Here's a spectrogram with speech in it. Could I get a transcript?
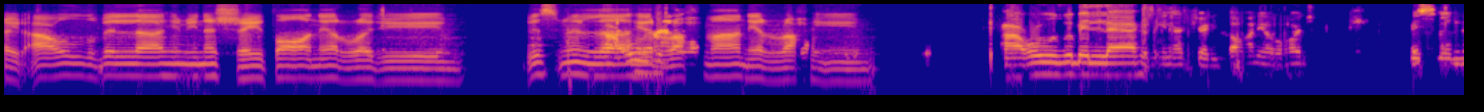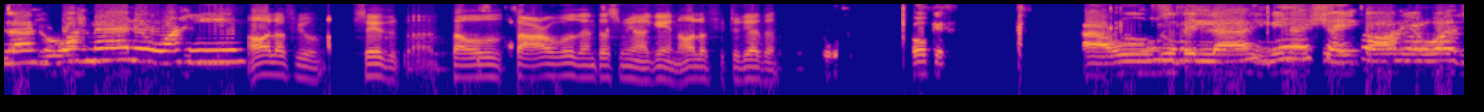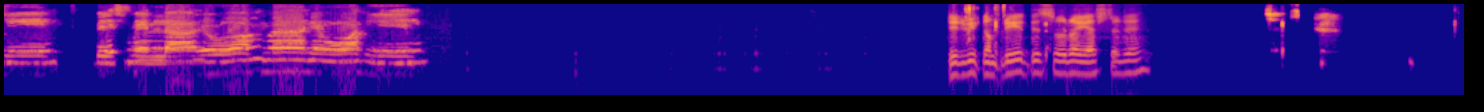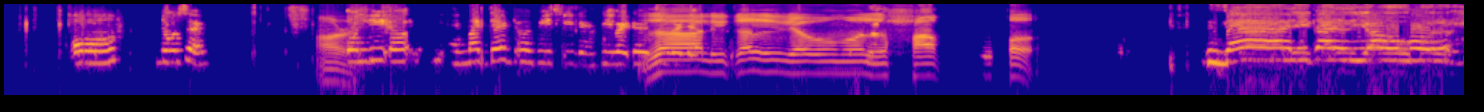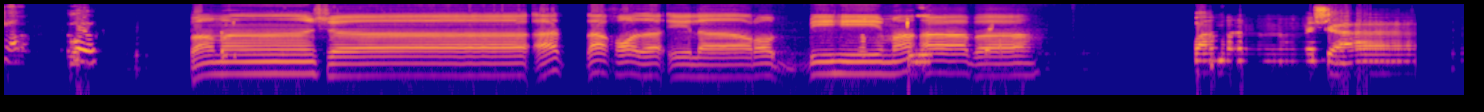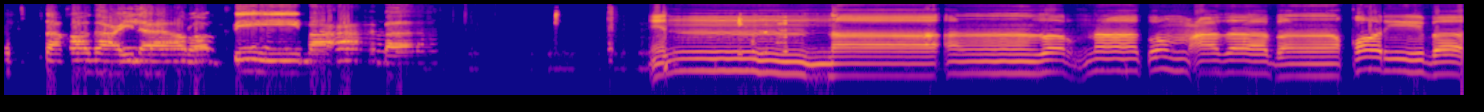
أعوذ بالله من الشيطان الرجيم. بسم الله الرحمن الرحيم. أعوذ بالله من الشيطان الرجيم. بسم الله الرحمن الرحيم. All of you say the ta'awudh and tasmiyah again. All of you together. أوكي أعوذ بالله من الشيطان الرجيم. بسم الله الرحمن الرحيم Did we complete this surah yesterday? Uh, no, sir. All right. Only uh, Ahmad did. Uh, we didn't. We were. Uh, we were there. ذلك اليوم الحق ذلك اليوم الحق فمن شاء اتخذ إلى ربه مآبا. فمن شاء اتخذ إلى ربه مآبا. إنا أنذرناكم عذابا قريبا.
